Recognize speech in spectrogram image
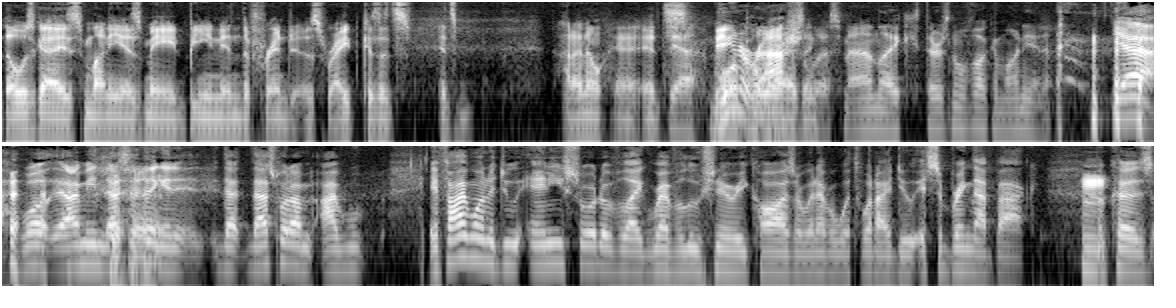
those guys' money is made being in the fringes, right? Because it's, it's, I don't know, eh, it's Yeah. more Being a polarizing. rationalist, man, like there's no fucking money in it. yeah well i mean that's the thing and it, that that's what i'm i w- if i want to do any sort of like revolutionary cause or whatever with what i do it's to bring that back Hmm. because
